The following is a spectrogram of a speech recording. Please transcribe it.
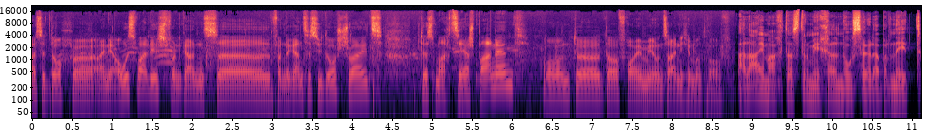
es ja doch äh, eine Auswahl ist von, ganz, äh, von der ganzen Südostschweiz. Das macht sehr spannend und äh, da freuen wir uns eigentlich immer drauf. Allein macht das der Michael Nusseur aber nicht.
